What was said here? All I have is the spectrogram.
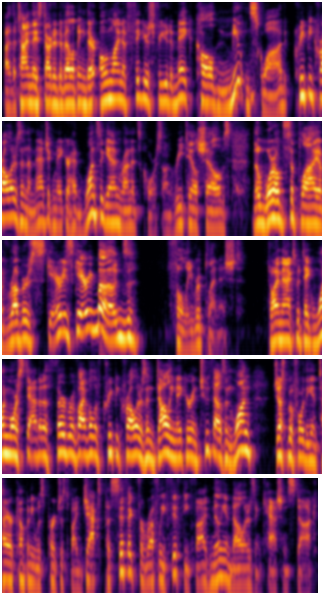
By the time they started developing their own line of figures for you to make called Mutant Squad, Creepy Crawlers and the Magic Maker had once again run its course on retail shelves, the world's supply of rubber's scary, scary bugs fully replenished. Toymax would take one more stab at a third revival of Creepy Crawlers and Dolly Maker in 2001, just before the entire company was purchased by Jakks Pacific for roughly $55 million in cash and stock.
